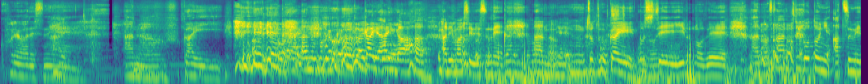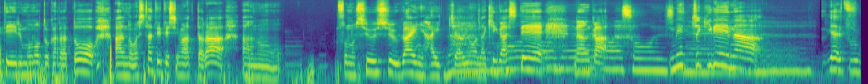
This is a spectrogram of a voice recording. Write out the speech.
これはですね。はいあの深い あの深い愛がありましてですね。あの、ちょっと深い落ちているので、あの産地ごとに集めているものとかだと、あの仕立ててしまったら、あのその収集外に入っちゃうような気がして、なんかめっちゃ綺麗なやつ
